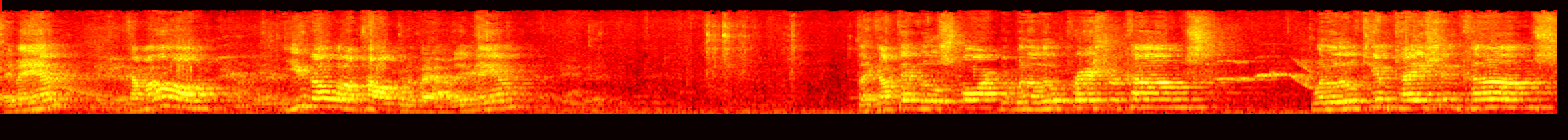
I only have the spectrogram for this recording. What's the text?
Amen? Come on. You know what I'm talking about. Amen? They got that little spark, but when a little pressure comes, when a little temptation comes,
